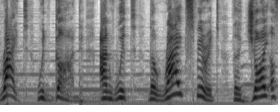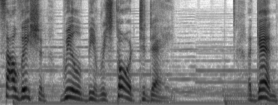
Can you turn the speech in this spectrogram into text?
right with God and with the right spirit, the joy of salvation will be restored today. Again,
